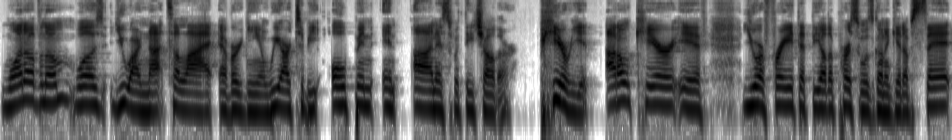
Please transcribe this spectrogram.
One of them was you are not to lie ever again. We are to be open and honest with each other period. I don't care if you're afraid that the other person was going to get upset.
